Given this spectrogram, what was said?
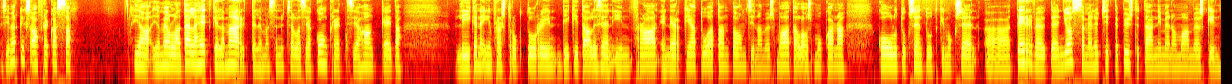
esimerkiksi Afrikassa – ja, ja me ollaan tällä hetkellä määrittelemässä nyt sellaisia konkreettisia hankkeita liikenneinfrastruktuuriin, digitaaliseen infraan, energiatuotantoon, siinä on myös maatalous mukana, koulutukseen, tutkimukseen, terveyteen, jossa me nyt sitten pystytään nimenomaan myöskin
